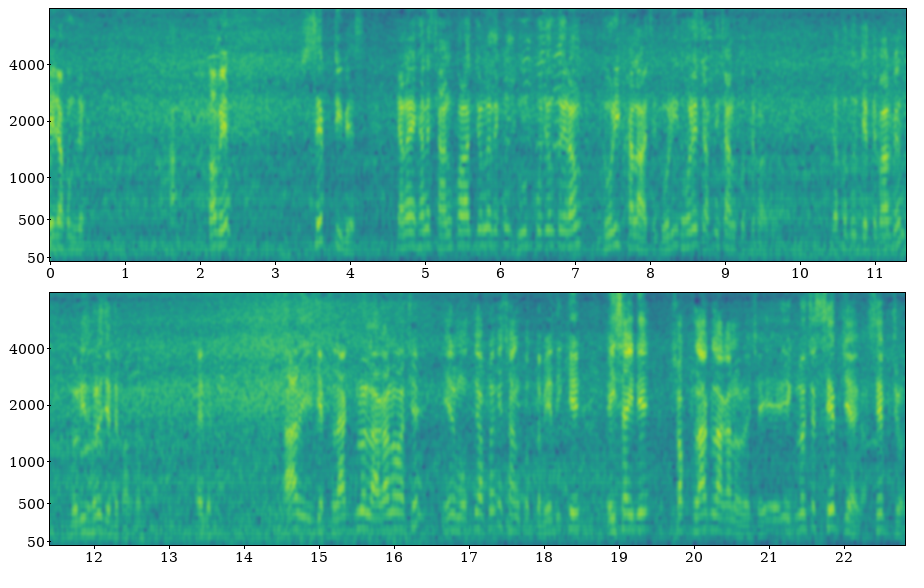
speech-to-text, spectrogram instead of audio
এই রকম দেখ তবে সেফটি বেস। কেন এখানে চান করার জন্য দেখুন দূর পর্যন্ত এরম দড়ি ফেলা আছে। দড়ি ধরেছে, আপনি চান করতে পারবেন। যত দূর যেতে পারবেন, দড়ি ধরে যেতে পারবেন। এই দেখুন। আর এই যে ফ্ল্যাগগুলো লাগানো আছে, এর মধ্যে আপনাকে চান করতে হবে। এদিকে এই সাইডে সব ফ্ল্যাগ লাগানো রয়েছে। এগুলো হচ্ছে সেফ জায়গা, সেফ জোন।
